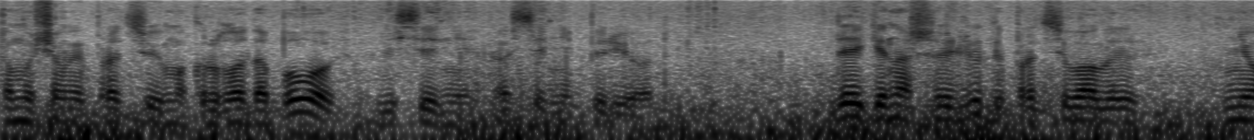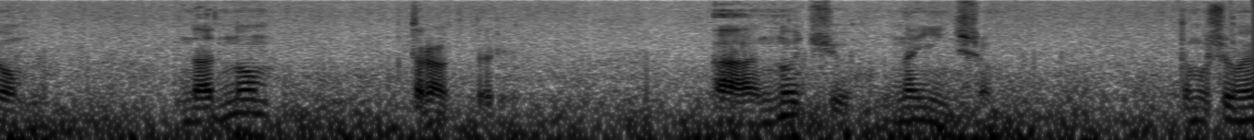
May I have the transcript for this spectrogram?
тому що ми працюємо круглодобово в весінній, осінній період. Деякі наші люди працювали днем на одному тракторі а ночі на іншому. Тому що ми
